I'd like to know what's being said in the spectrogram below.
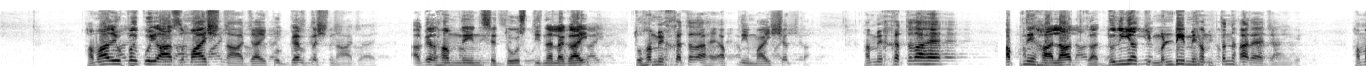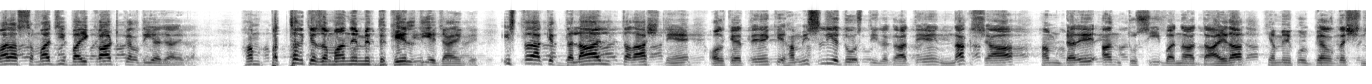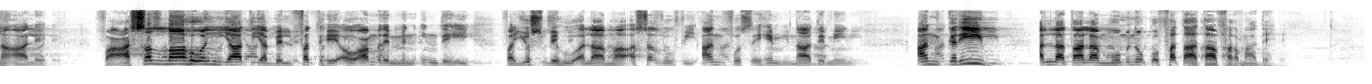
ہمارے اوپر کوئی آزمائش نہ آ جائے، کوئی گردش نہ آ جائے۔ اگر ہم نے ان سے دوستی نہ لگائی تو ہمیں خطرہ ہے اپنی معیشت کا۔ ہمیں خطرہ ہے اپنے حالات کا، دنیا کی منڈی میں ہم تنہا رہ جائیں گے۔ ہمارا سماجی بائیکاٹ کر دیا جائے گا۔ ہم پتھر کے زمانے میں دھکیل دیے جائیں گے۔ اس طرح کے دلال تراشتے ہیں اور کہتے ہیں کہ ہم اس لیے دوستی لگاتے ہیں، نقشہ، ہم ڈرے ان تصیبنا دائرہ کہ ہمیں کوئی گردش نہ آلے۔ فعص اللہ ان یاتی بالفتح او امر من اندہی فیسبہو علا ما اسروا فی انفسہم نادمین ان قریب اللہ تعالیٰ مومنوں کو فتح عطا فرما دے۔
